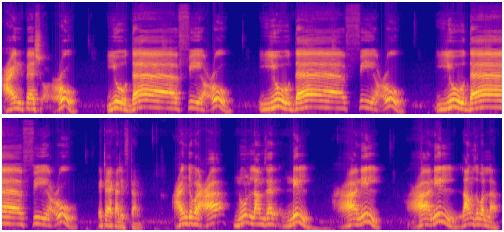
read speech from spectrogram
আইন পেশ, রু, ইউ, দা, ফি, রু। ইউ দা ফি ইউ দা ফি এটা এক আলিফ টান। আইন জবর আ, নুন লামজের নীল আনিল আনিল লাম জবল্লা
